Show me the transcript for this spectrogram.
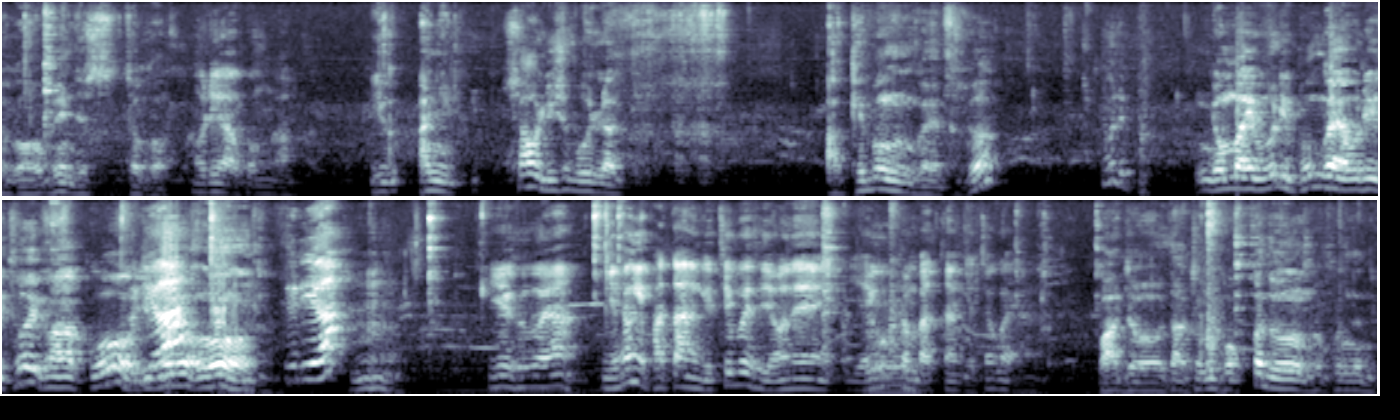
저거 어벤져스 저거 우리가 본 거. 이거 아니 4월 25일 날 아 개봉인 거야 그거? 우리 엄마 우리 본 거야 우리 서해 가갖고 그래요? 이거 어 그래요? 음. 이게 그거야. 이게 형이 봤다는 게 TV에서 연애 예고편 봤다는 게 저거야. 맞아 나 저거 봤거든 봤는데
